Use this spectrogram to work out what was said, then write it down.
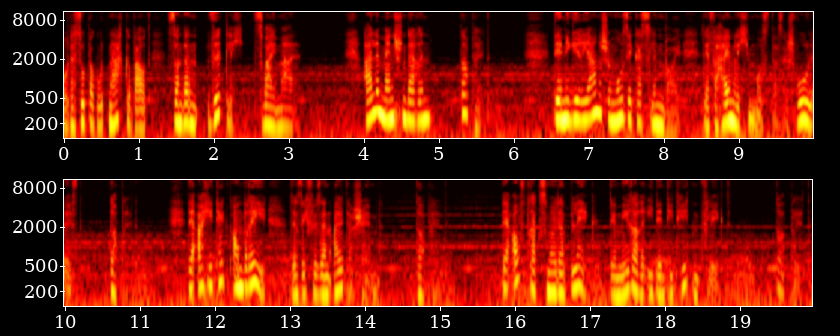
oder supergut nachgebaut, sondern wirklich zweimal. Alle Menschen darin doppelt. Der nigerianische Musiker Slimboy, der verheimlichen muss, dass er schwul ist, doppelt. Der Architekt André, der sich für sein Alter schämt, doppelt. Der Auftragsmörder Blake, der mehrere Identitäten pflegt, doppelt.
